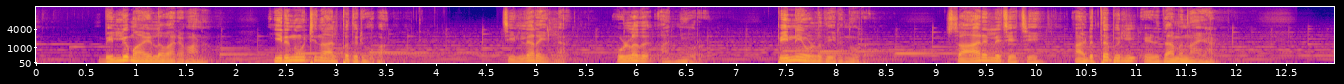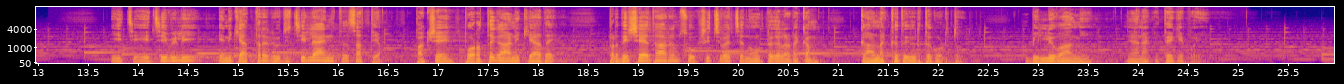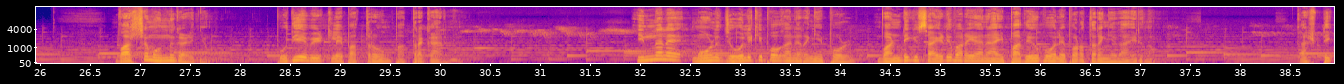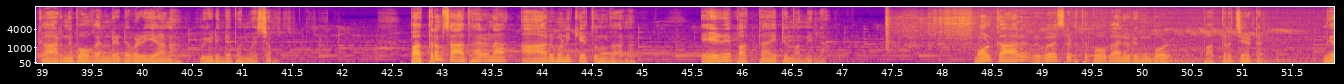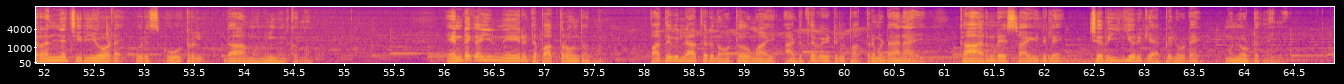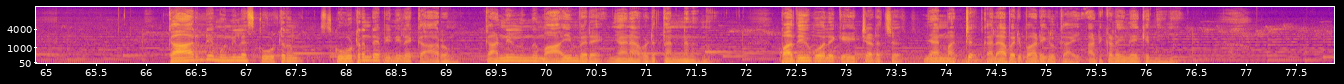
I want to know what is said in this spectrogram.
ബില്ലുമായുള്ള വരവാണ്. ഇരുന്നൂറ്റി നാൽപ്പത് രൂപ. ചില്ലറയില്ല. ഉള്ളത് അഞ്ഞൂറ്. പിന്നെയുള്ളത് ഇരുന്നൂറ്. സാരല്ലേ ചേച്ചി അടുത്ത ബില്ലിൽ എഴുതാമെന്ന് അയാൾ ഈ ചേച്ചി വിളി എനിക്ക് അത്ര രുചിച്ചില്ല എന്നത് സത്യം. പക്ഷേ പുറത്ത് കാണിക്കാതെ പ്രതിഷേധാർഹം സൂക്ഷിച്ചു വെച്ച നോട്ടുകളടക്കം കണക്ക് തീർത്തു കൊടുത്തു. ബില്ല് വാങ്ങി ഞാൻ അകത്തേക്ക് പോയി. വർഷം ഒന്ന് കഴിഞ്ഞു. പുതിയ വീട്ടിലെ പത്രവും പത്രക്കാരനും. ഇന്നലെ മോൾ ജോലിക്ക് പോകാൻ ഇറങ്ങിയപ്പോൾ വണ്ടിക്ക് സൈഡ് പറയാനായി പതിവ് പോലെ പുറത്തിറങ്ങിയതായിരുന്നു. കഷ്ടി കാറിന് പോകാനുള്ള ഇടവഴിയാണ് വീടിന്റെ മുൻവശം. പത്രം സാധാരണ ആറു മണിക്ക് എത്തുന്നതാണ്. ഏഴ് പത്തായിട്ടും വന്നില്ല. മോൾ കാറ് റിവേഴ്സ് എടുത്ത് പോകാൻ ഒരുങ്ങുമ്പോൾ പത്രച്ചേട്ടൻ നിറഞ്ഞ ചിരിയോടെ ഒരു സ്കൂട്ടറിൽ ദാ മുന്നിൽ നിൽക്കുന്നു. എന്റെ കയ്യിൽ നേരിട്ട് പത്രവും തന്നു. പതിവില്ലാത്തൊരു നോട്ടവുമായി അടുത്ത വീട്ടിൽ പത്രമിടാനായി കാറിന്റെ സൈഡിലെ ചെറിയൊരു ഗ്യാപ്പിലൂടെ മുന്നോട്ട് നീങ്ങി. കാറിന്റെ മുന്നിലെ സ്കൂട്ടറും സ്കൂട്ടറിന്റെ പിന്നിലെ കാറും കണ്ണിൽ നിന്ന് മായും വരെ ഞാൻ അവിടെ തന്നെ നിന്നു. പതിവ് പോലെ ഗേറ്റ് അടച്ച് ഞാൻ മറ്റ് കലാപരിപാടികൾക്കായി അടുക്കളയിലേക്ക് നീങ്ങി.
